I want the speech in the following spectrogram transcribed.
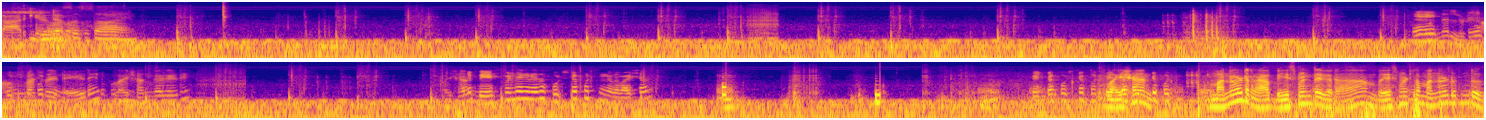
కార్కి Give us a sign. వైశాంత్ గారు ఏడి? అరే వైశాంత్ బేస్మెంట్ దగ్గర ఏదో ఫుడ్ స్టెప్ వచ్చింది కదా వైశాంత్ పెద్ద ఫుడ్ స్టెప్ వచ్చింది వైశాంత్ మనోడు రా బేస్మెంట్ దగ్గర. బేస్మెంట్లో మనోడు ఉండు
